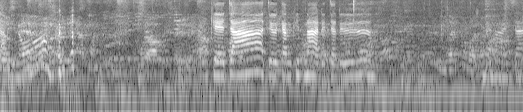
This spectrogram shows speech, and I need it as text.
จ้าพี่น้อง โอเคจ้า เจอกันคลิปหน้าเด้อจ้าเด้อบ๊ายบายจ้า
